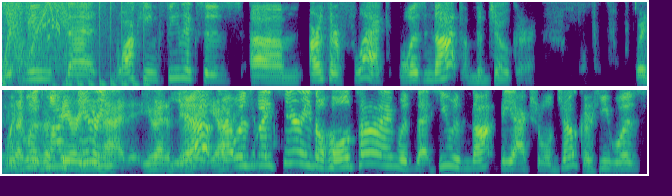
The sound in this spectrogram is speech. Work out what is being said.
which means that Joaquin Phoenix's um, Arthur Fleck was not the Joker. which, which was was, a my theory, theory. you had you had a theory Yeah, yeah, that was my theory the whole time was that he was not the actual Joker. He was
